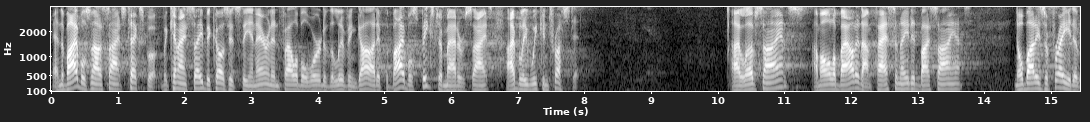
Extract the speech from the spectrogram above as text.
And the Bible's not a science textbook, but can I say, because it's the inerrant, infallible word of the living God, if the Bible speaks to a matter of science, I believe we can trust it. I love science. I'm all about it. I'm fascinated by science. Nobody's afraid of,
